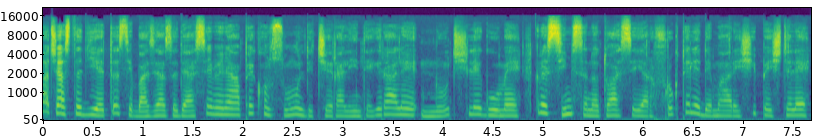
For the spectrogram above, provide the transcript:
Această dietă se bazează de asemenea pe consumul de cereale integrale, nuci, legume, grăsimi sănătoase, iar fructele de mare mare și peștele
